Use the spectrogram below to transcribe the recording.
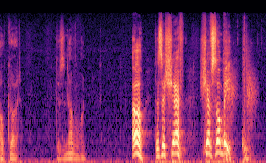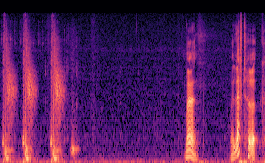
Oh, God. There's another one. Oh! There's a chef! Chef zombie! Man, my left hook.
